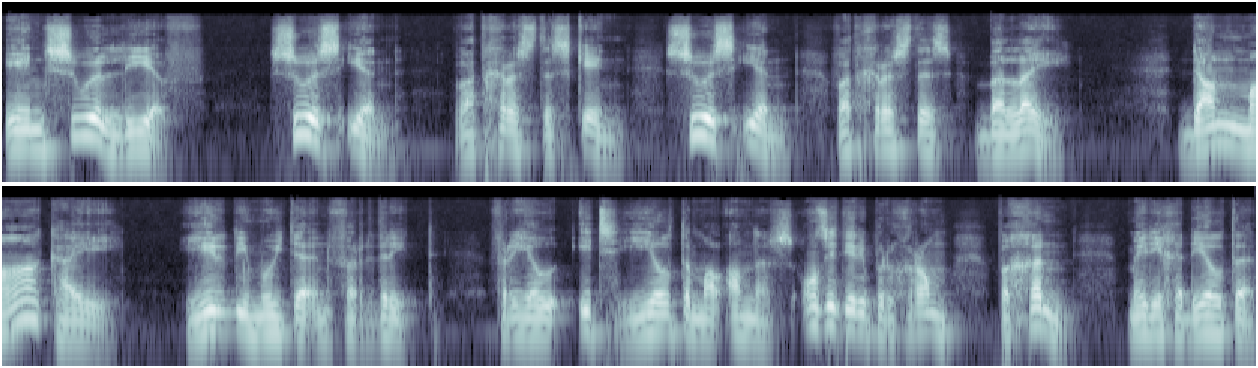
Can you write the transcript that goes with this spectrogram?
en so leef, soos een wat Christus ken, soos een wat Christus bely, dan maak hy hierdie moeite en verdriet vir jou iets heeltemal anders. Ons het hierdie program begin met die gedeelte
